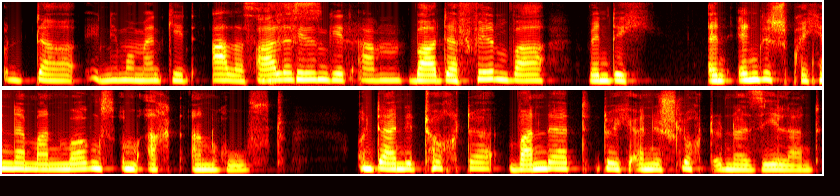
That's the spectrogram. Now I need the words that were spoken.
Und da in dem Moment geht alles. alles der Film geht an. War, der Film war, wenn dich ein englisch sprechender Mann morgens um acht anruft und deine Tochter wandert durch eine Schlucht in Neuseeland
